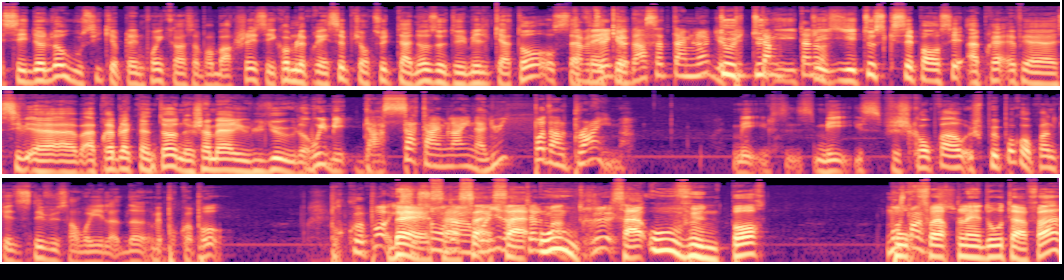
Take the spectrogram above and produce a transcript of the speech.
c'est- de là aussi qu'il y a plein de points qui commencent à pas marcher. C'est comme le principe qu'ils ont tué Thanos de 2014. Ça, Ça veut fait dire que, que, dans cette timeline, il n'y a tout, plus de il- Thanos. il- tout ce qui s'est passé après, euh, si- euh, après Black Panther n'a jamais eu lieu. Là. Oui, mais dans sa timeline à lui, pas dans le Prime. Mais, mais je comprends, je peux pas comprendre que Disney veut s'envoyer là-dedans. Mais pourquoi pas? Pourquoi pas? Ils Ben, se sont ça, ça- envoyés ça dans tellement de ouvre, trucs. ça ouvre une porte Moi, je pour faire que- plein d'autres affaires.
